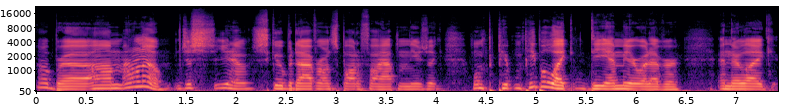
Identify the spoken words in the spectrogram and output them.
Oh, bruh. Um, I don't know. Just you know, scuba diver on Spotify, Apple Music. When, pe- when people like DM me or whatever, and they're like,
